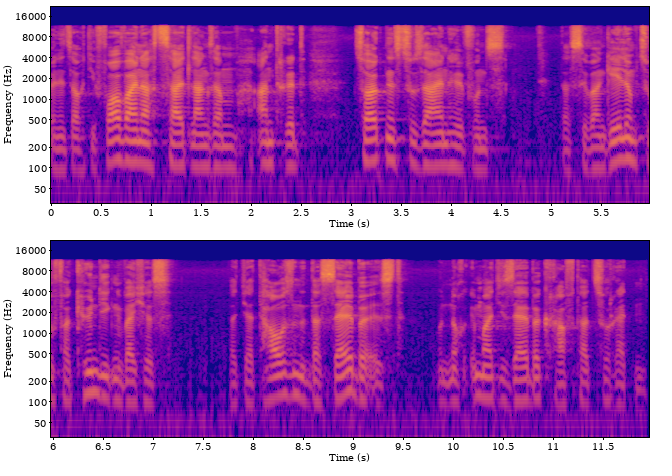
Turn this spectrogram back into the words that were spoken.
wenn jetzt auch die Vorweihnachtszeit langsam antritt, Zeugnis zu sein, hilf uns, das Evangelium zu verkündigen, welches seit Jahrtausenden dasselbe ist und noch immer dieselbe Kraft hat zu retten.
